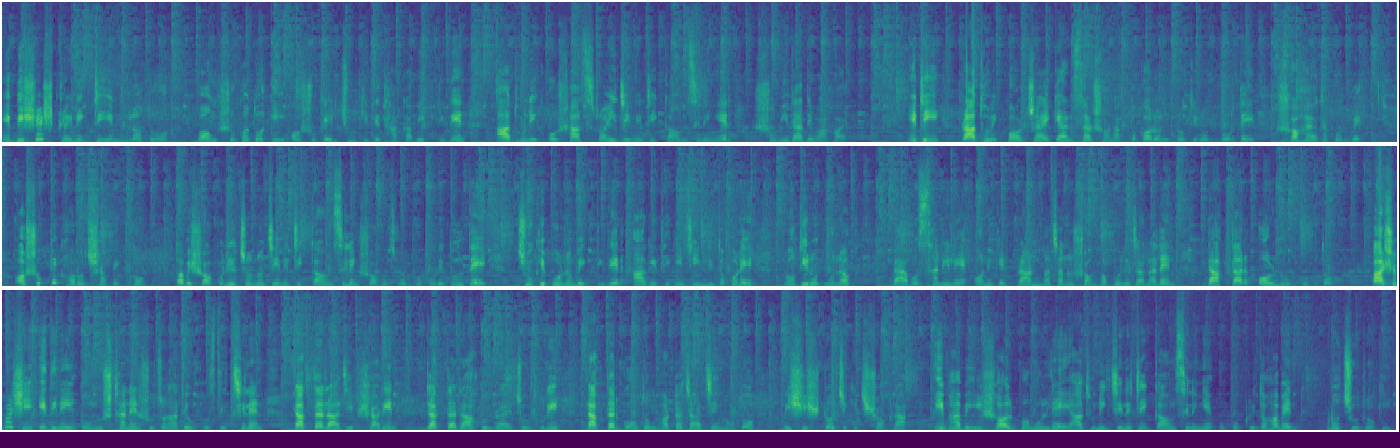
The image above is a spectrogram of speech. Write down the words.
এই বিশেষ ক্লিনিকটি মূলত বংশগত এই অসুখের ঝুঁকিতে থাকা ব্যক্তিদের আধুনিক ও সাশ্রয়ী জেনেটিক কাউন্সেলিংয়ের সুবিধা দেওয়া হয়। এটি প্রাথমিক পর্যায়ে ক্যান্সার শনাক্তকরণ প্রতিরোধ করতে সহায়তা করবে। অসুখটি খরচ সাপেক্ষ। তবে সকলের জন্য জেনেটিক কাউন্সেলিং সহজলভ্য করে তুলতে ঝুঁকিপূর্ণ ব্যক্তিদের আগে থেকেই চিহ্নিত করে প্রতিরোধমূলক ব্যবস্থা নিলে অনেকের প্রাণ বাঁচানো সম্ভব বলে জানালেন ডাক্তার অর্ণব গুপ্ত। পাশাপাশি এদিন এই অনুষ্ঠানের সূচনাতে উপস্থিত ছিলেন doctor Rajiv Sarin doctor Rahul Roy Chowdhury doctor Goutam ভট্টাচার্যের মতো বিশিষ্ট চিকিৎসকরা। এভাবেই স্বল্প মূল্যে আধুনিক জেনেটিক কাউন্সেলিংয়ে উপকৃত হবেন প্রচুর রোগী।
